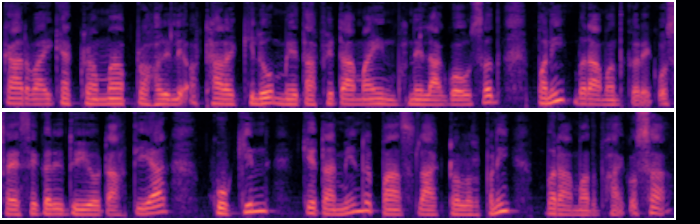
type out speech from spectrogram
कारवाहीका क्रममा प्रहरीले अठार किलो मेताफेटामाइन भन्ने लागु औषध पनि बरामद गरेको छ। यसै गरी दुईवटा हतियार कोकिन केटामिन र पाँच लाख डलर पनि बरामद भएको छ।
